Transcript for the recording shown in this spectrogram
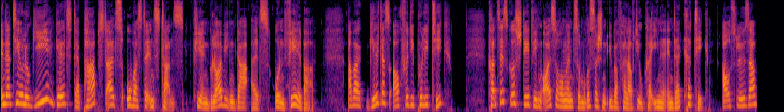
In der Theologie gilt der Papst als oberste Instanz, vielen Gläubigen gar als unfehlbar. Aber gilt das auch für die Politik? Franziskus steht wegen Äußerungen zum russischen Überfall auf die Ukraine in der Kritik. Auslöser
